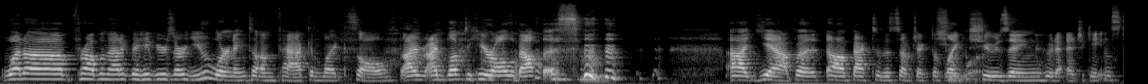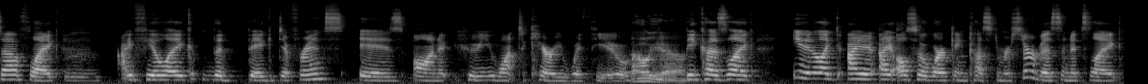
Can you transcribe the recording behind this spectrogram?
what uh problematic behaviors are you learning to unpack and like solve? I, I'd love to hear all about this. Uh, yeah, but uh, back to the subject of Sure, like what? choosing who to educate and stuff. Like, I feel like the big difference is on who you want to carry with you Oh yeah. because like you know like I I also work in customer service and it's like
